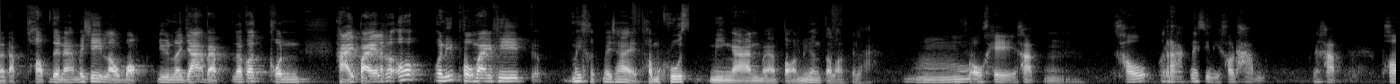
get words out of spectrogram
ระดับ top ด้วยนะ ไม่ใช่เราบอกยืนระยะแบบ แล้วก็คนหายไปแล้วก็โอ้วันนี้โผล่มาอีกทีไม่ไม่ใช่ทอมครูซมีงานมาต่อเนื่องตลอดเวลาอืมโอเคครับอืมเขารักในสิ่งที่เขาทำนะครับ พอ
